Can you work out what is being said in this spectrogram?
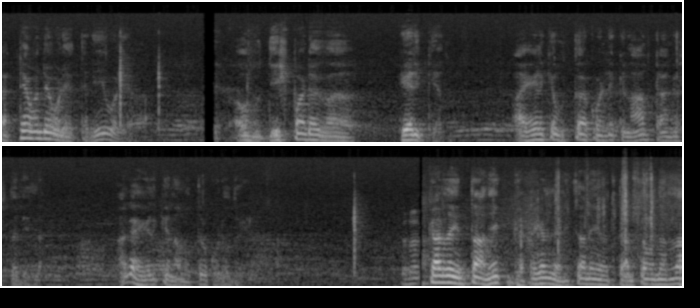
ಕಟ್ಟೆ ಒಂದೇ ಉಳಿಯುತ್ತೆ ನೀವು ಒಳ್ಳೆಯ ಅವರು ದೇಶಪಾಂಡೆ ಹೇಳಿಕೆ ಅದು. ಆ ಹೇಳಿಕೆ ಉತ್ತರ ಕೊಡಲಿಕ್ಕೆ ನಾನು ಕಾಂಗ್ರೆಸ್ನಲ್ಲಿಲ್ಲ ಆಗ ಹೇಳಿಕೆ ನಾನು ಉತ್ತರ ಕೊಡೋದು ಇಲ್ಲ. ಸರ್ಕಾರದ ಇಂಥ ಅನೇಕ ಘಟನೆಗಳು ನಡೀತಾನೆ ಇರುತ್ತೆ. ಅಂಥವನ್ನೆಲ್ಲ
